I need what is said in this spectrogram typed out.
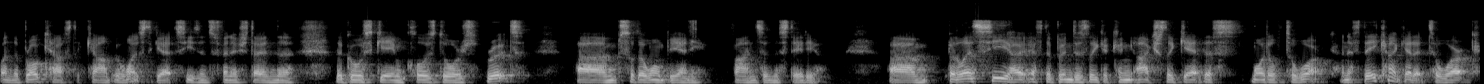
on the broadcasting camp who wants to get seasons finished down the, the ghost game closed doors route. Um, so there won't be any fans in the stadium. Um, but let's see how, if the Bundesliga can actually get this model to work. And if they can't get it to work,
